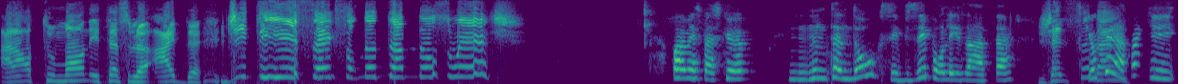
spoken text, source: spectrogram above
Alors tout le monde était sur le hype de GTA 5 sur Nintendo Switch. Ouais, mais c'est parce que Nintendo, c'est visé pour les enfants. Je le sais Il y a aucun bien. enfant qui.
